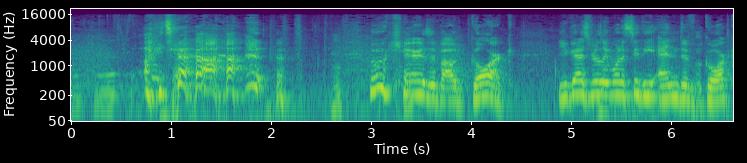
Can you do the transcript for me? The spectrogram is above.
Who cares about Gork? You guys really want to see the end of Gork?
